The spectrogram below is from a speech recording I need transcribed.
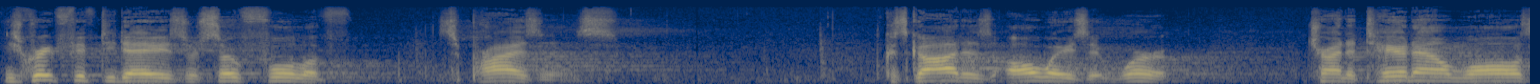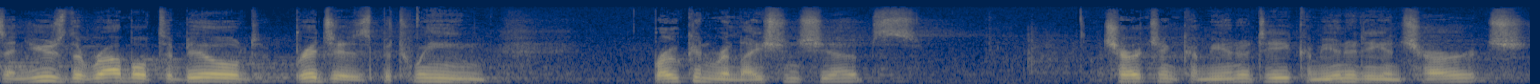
These great 50 days are so full of surprises because God is always at work trying to tear down walls and use the rubble to build bridges between broken relationships church and community, community and church,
